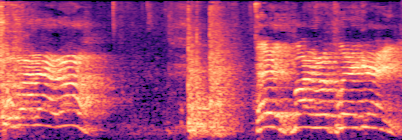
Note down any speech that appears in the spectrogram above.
How about that, huh? Hey, Mike, let's play a game.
